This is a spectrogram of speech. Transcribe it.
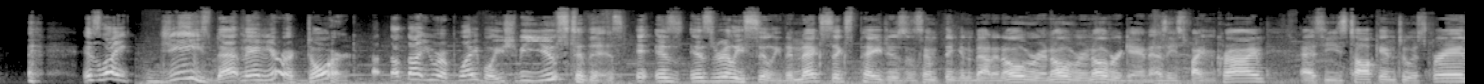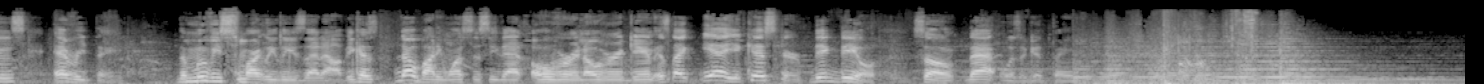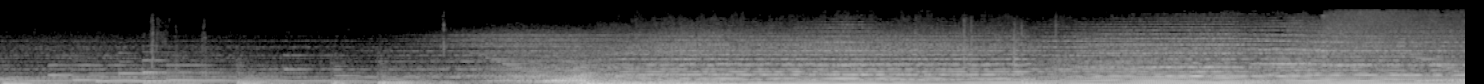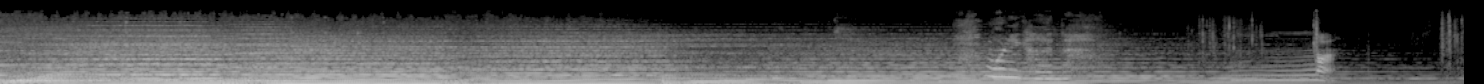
it's like, geez, Batman, you're a dork. I, I thought you were a playboy. You should be used to this. It is is really silly. The next six pages is him thinking about it over and over and over again as he's fighting crime, as he's talking to his friends, everything. The movie smartly leaves that out because nobody wants to see that over and over again. It's like, yeah, you kissed her. Big deal. So that was a good thing.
